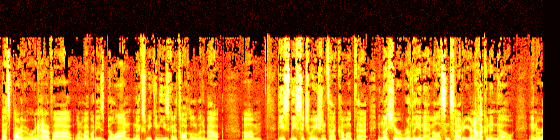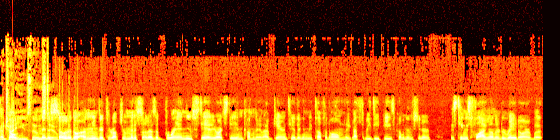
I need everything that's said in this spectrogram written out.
that's part of it. We're going to have uh, one of my buddies, Bill, on next week, and he's going to talk a little bit about um, these these situations that come up that unless you're really an MLS insider, you're not going to know. And we're going to try to use those Minnesota, too. though, I don't mean to interrupt you. Minnesota has a brand new state of the art stadium coming in. I guarantee they're going to be tough at home. They got three DPs coming in this year. This team is flying under the radar, but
